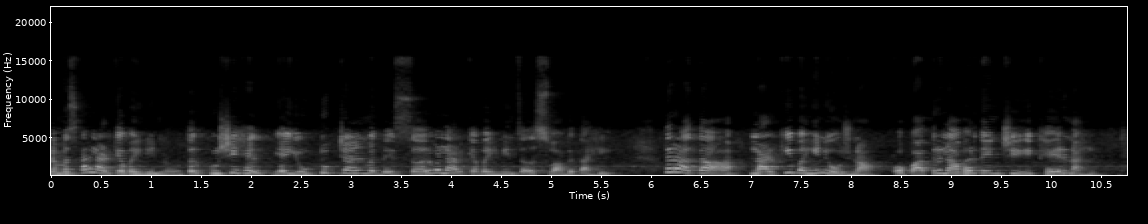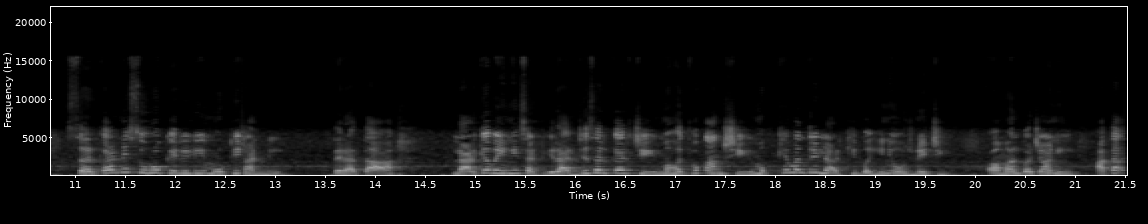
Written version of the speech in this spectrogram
नमस्कार लाडक्या बहिणींनो तर कृषी हेल्प या यूट्यूब चॅनलमध्ये सर्व लाडक्या बहिणींचं स्वागत आहे. तर आता लाडकी बहीण योजना अपात्र लाभार्थ्यांची खेर नाही सरकारने सुरू केलेली मोठी ठाणणी तर आता लाडक्या बहिणींसाठी राज्य सरकारची महत्त्वाकांक्षी मुख्यमंत्री लाडकी बहीण योजनेची अंमलबजावणी आता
